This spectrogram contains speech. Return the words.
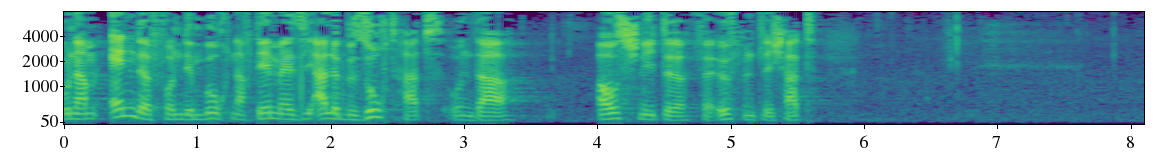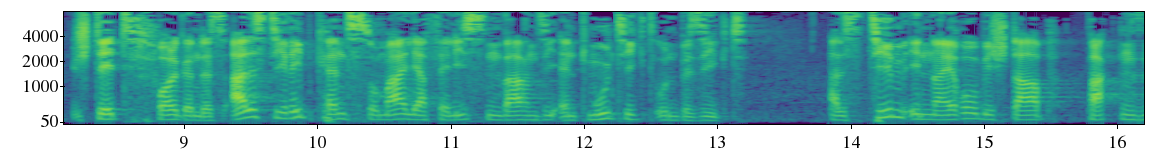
Und am Ende von dem Buch, nachdem er sie alle besucht hat und da Ausschnitte veröffentlicht hat, steht Folgendes. Als die Ribkens Somalia verließen, waren sie entmutigt und besiegt. Als Tim in Nairobi starb, packten,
